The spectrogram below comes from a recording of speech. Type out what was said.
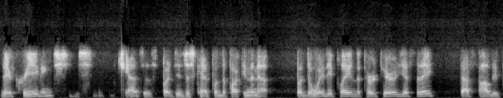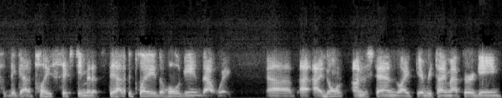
they're creating ch- chances, but they just can't put the puck in the net. But the way they play in the third period yesterday, that's how they they got to play 60 minutes. They have to play the whole game that way. Uh, I, I don't understand like every time after a game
